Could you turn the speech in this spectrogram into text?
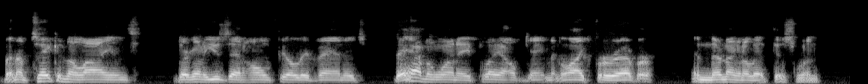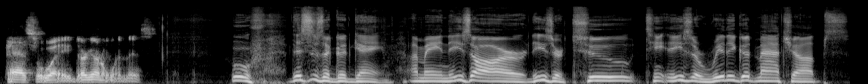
But I'm taking the Lions. They're going to use that home field advantage. They haven't won a playoff game in like forever, and they're not going to let this one pass away. They're going to win this. Oof, this is a good game. I mean, these are these are two te- these are really good matchups.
